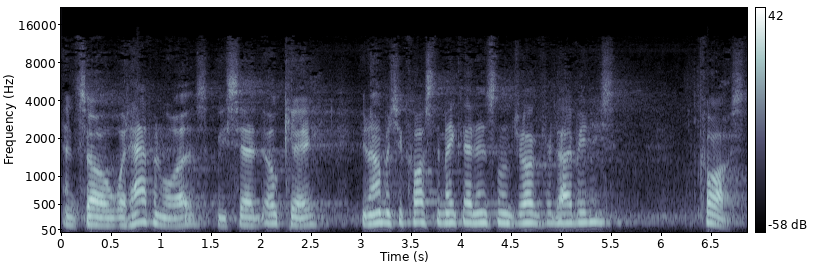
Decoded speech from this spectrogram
And so what happened was we said, okay, you know how much it costs to make that insulin drug for diabetes? Cost.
